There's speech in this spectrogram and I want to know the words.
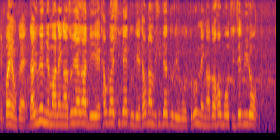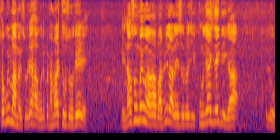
ဒီပန်းရုံကက်ဒါပေမဲ့မြန်မာနိုင်ငံဆိုရကဒီထောက်ထားရှိတဲ့သူတွေထောက်ထားမရှိတဲ့သူတွေကိုသူတို့နိုင်ငံသားဟုတ်မဟုတ်စစ်ဆေးပြီးတော့ထုတ်ပေးမှမယ်ဆိုတဲ့ဟာကိုလည်းပထမကြိုဆိုခဲ့တယ်အဲနောက်ဆုံးပိုင်းမှာကဘာဖြစ်လာလဲဆိုတော့ဒီကုန်ကြိုက်စိတ်တွေကဒီလို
